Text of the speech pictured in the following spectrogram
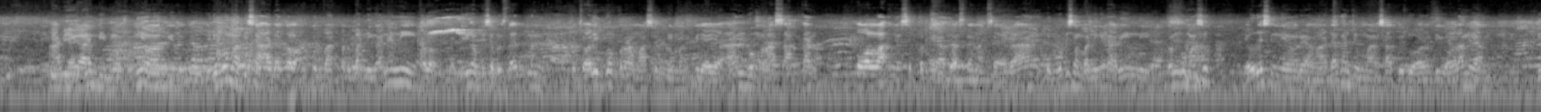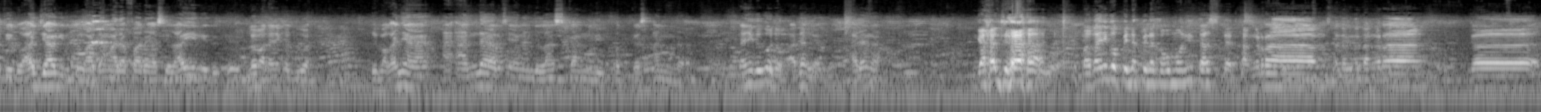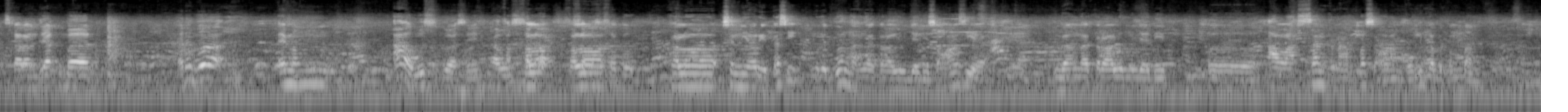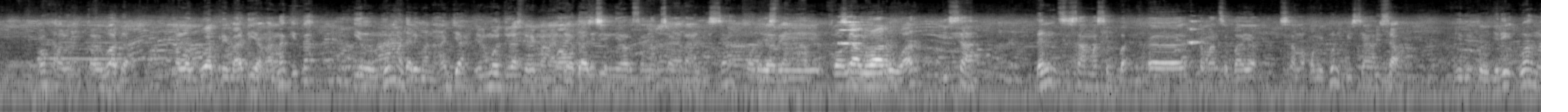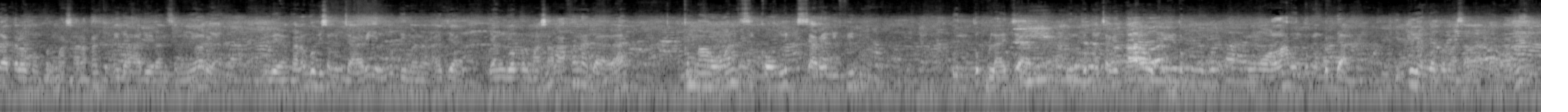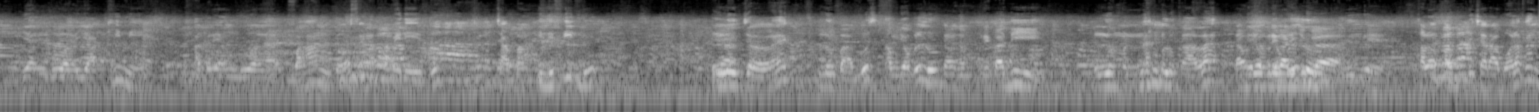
adanya Bimbingan. senior gitu jadi gue nggak bisa ada ba- perbandingannya nih kalau jadi nggak bisa berstatement. Kecuali gue pernah masuk di Mas kejayaan gue merasakan polanya seperti apa stand up serang dan gue bisa bandingin hari ini. Kan gue masuk ya udah senior yang ada kan cuma satu dua orang tiga orang yang itu itu aja gitu nggak ada nggak ada variasi lain gitu. Nggak tanya ke gua? Ya makanya anda harusnya yang menjelaskan di podcast anda. Tanya ke gua dong ada nggak? Ada nggak? Nggak ada. Makanya gua pindah-pindah ke komunitas dari Tangerang stand up ke Tangerang ke sekarang Jakbar. Karena gua emang aus gua sih. Aus kalau kalau sesuatu kalau senioritas sih menurut gua nggak nggak terlalu jadi soal sih ya. Nggak nggak terlalu menjadi eh, alasan kenapa seorang komik gak berkembang. Oh kalau kalau gua ada. Kalau gua pribadi ya karena kita ilmu mah dari mana aja. Ilmu jelas dari mana mau aja dari pasti. senior stand up saya bisa mau dari, Dari stand up kuliah senior luar. luar bisa dan sesama seba, eh, teman sebaya sesama komik pun bisa. Bisa. Gitu tuh. Jadi gua nggak terlalu mempermasalahkan ketidakhadiran senior ya. Gitu ya. Karena gue bisa mencari ilmu di mana aja. Yang gue permasalahkan adalah kemauan si komik secara individu untuk belajar untuk mencari tahu untuk mengolah untuk membedah. Itu yang gue permasalahkan. Karena yang gue yakini atau yang gue pahami bahwa stand up comedy itu cabang individu lu Ya. jelek, lu bagus, tanggung jawab lu. tanggung jawab pribadi. Lu menang, lu kalah, tanggung ya jawab pribadi lu. juga. Gitu. oke. Kalau kalau bicara bola kan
